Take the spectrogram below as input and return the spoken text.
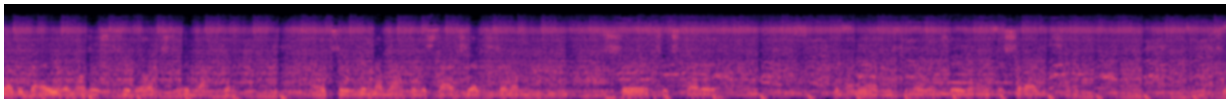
lewy daje ile może strzelić, dochodzi strzeli bramkę, ale czy jedna bramka wystarczy, jak strzelą trzy czy cztery? Chyba nie, musimy więcej, więcej strzelać. Musicie,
